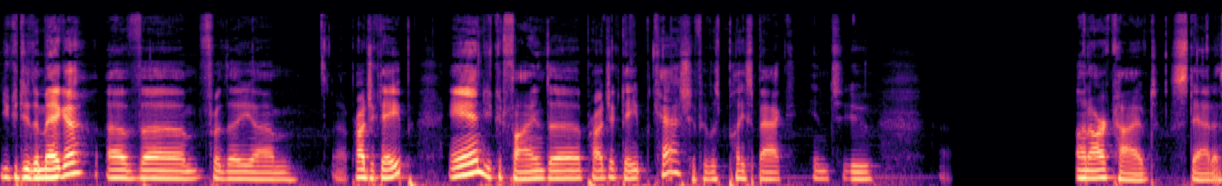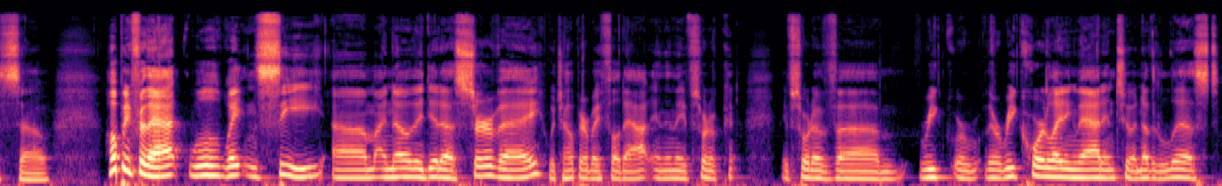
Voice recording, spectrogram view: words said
You could do the mega of um, for the um, uh, Project Ape, and you could find the Project Ape cache if it was placed back into unarchived status. So, hoping for that. We'll wait and see. Um, I know they did a survey, which I hope everybody filled out, and then they've sort of they've sort of um, re, or they're recorrelating that into another list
